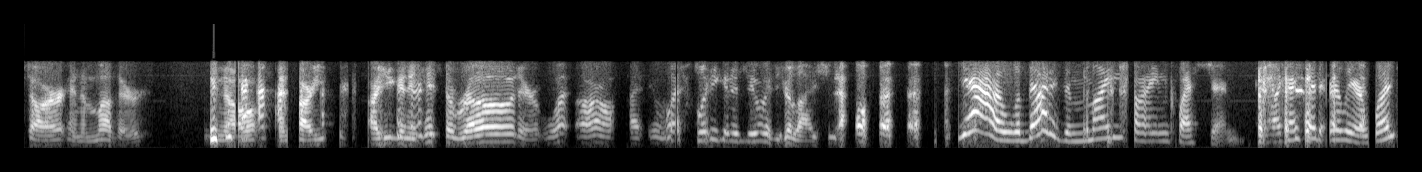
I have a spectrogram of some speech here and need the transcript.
star and a mother. You know, and are you are you going to hit the road or what? Are what what are you going to do with your life now? Yeah, well, that is a mighty fine question. Like I said earlier, once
